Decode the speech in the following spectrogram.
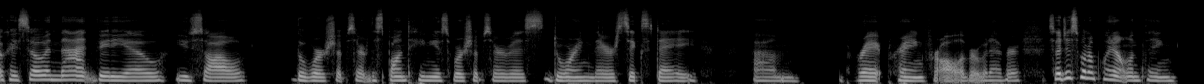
Okay, so in that video you saw the worship service, the spontaneous worship service during their 6-day um pray, praying for Olive or whatever. So I just want to point out one thing.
